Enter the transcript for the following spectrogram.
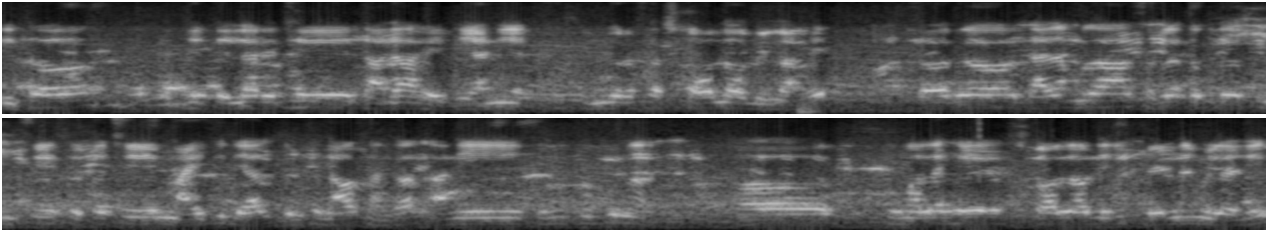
इथं जे तेलाऱ्याचे दादा आहेत यांनी सुंदर असा स्टॉल लावलेला आहे. तर दादा मला सगळ्यात अगोदर तुमची स्वतःची माहिती द्याल तुमचं नाव सांगाल. आणि तुम्ही कुठून तुम्हाला हे स्टॉल लावण्याची प्रेरणा मिळाली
